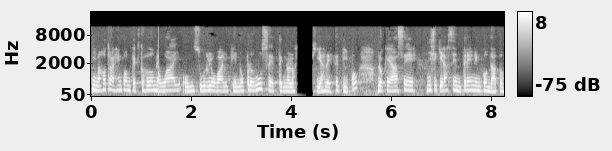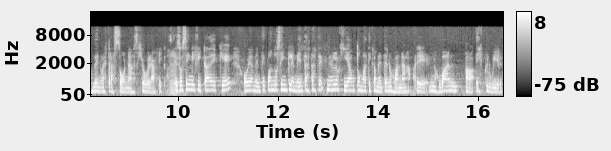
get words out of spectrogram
y más otra vez en contextos donde hay o un subglobal que no produce tecnología de este tipo, lo que hace es ni siquiera se entrenen con datos de nuestras zonas geográficas. Mm. Eso significa de que obviamente cuando se implementa esta tecnología automáticamente nos van a, eh, nos van a excluir.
